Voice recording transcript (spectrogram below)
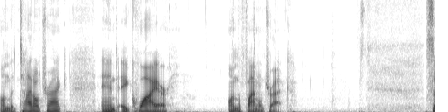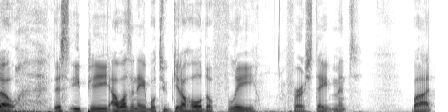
on the title track and a choir on the final track. So, this EP, I wasn't able to get a hold of Flea for a statement, but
